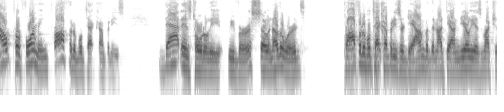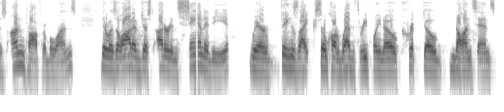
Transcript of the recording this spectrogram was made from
outperforming profitable tech companies. That is totally reversed. So, in other words, profitable tech companies are down, but they're not down nearly as much as unprofitable ones. There was a lot of just utter insanity where things like so-called Web 3.0 crypto nonsense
